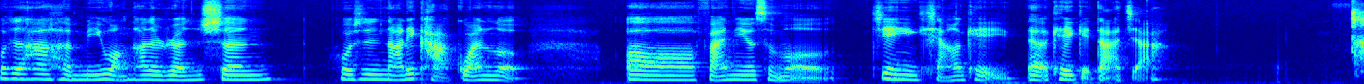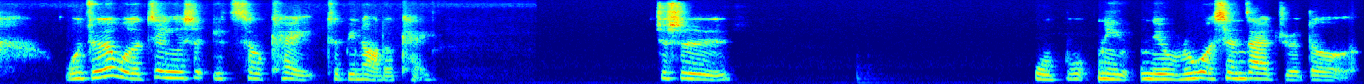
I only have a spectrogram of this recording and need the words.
或是他很迷惘，他的人生，或是哪里卡关了，呃，反正你有什么建议想要可以呃可以给大家？我觉得我的建议是，It's okay to be not okay。就是我不你你如果现在觉得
